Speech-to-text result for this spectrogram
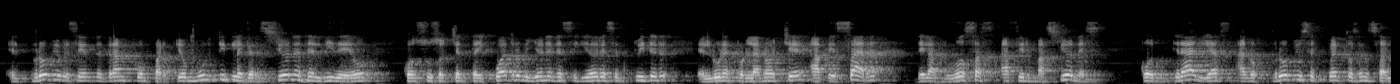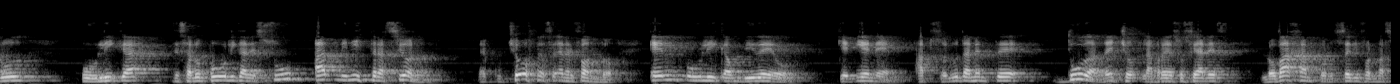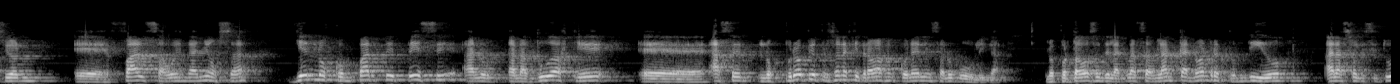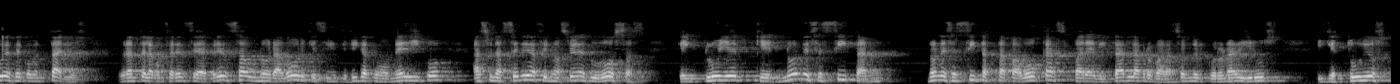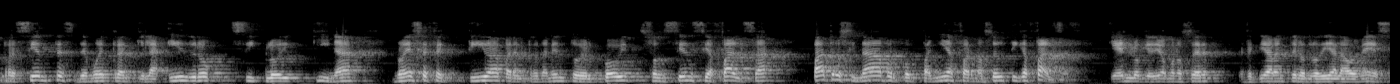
el propio presidente Trump compartió múltiples versiones del video con sus 84 millones de seguidores en Twitter el lunes por la noche, a pesar de las dudosas afirmaciones contrarias a los propios expertos en salud pública, de salud pública de su administración. ¿Me escuchó? En el fondo, él publica un video que tiene absolutamente dudas, de hecho las redes sociales lo bajan por ser información eh, falsa o engañosa, y él los comparte pese a, las dudas que eh, hacen los propios personas que trabajan con él en salud pública. Los portavoces de la clase blanca no han respondido a las solicitudes de comentarios. Durante la conferencia de prensa, un orador que se identifica como médico hace una serie de afirmaciones dudosas que incluyen que no necesitan, no necesitas tapabocas para evitar la propagación del coronavirus y que estudios recientes demuestran que la hidroxicloroquina no es efectiva para el tratamiento del COVID, son ciencia falsa, patrocinada por compañías farmacéuticas falsas, que es lo que dio a conocer efectivamente el otro día la OMS,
